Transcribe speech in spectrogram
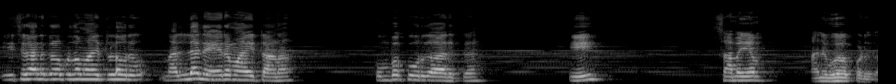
ഈശ്വരാനുഗ്രഹപ്രദമായിട്ടുള്ള ഒരു നല്ല നേരമായിട്ടാണ് കുംഭക്കൂറുകാർക്ക് ഈ സമയം അനുഭവപ്പെടുക.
